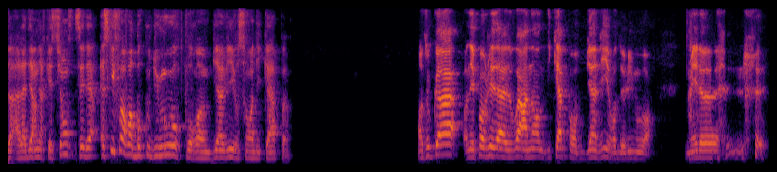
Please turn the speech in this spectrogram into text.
à la dernière question, c'est est-ce qu'il faut avoir beaucoup d'humour pour euh, bien vivre son handicap? En tout cas, on n'est pas obligé d'avoir un handicap pour bien vivre de l'humour. Mais le,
